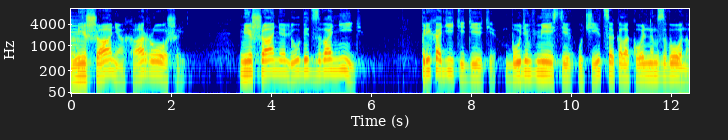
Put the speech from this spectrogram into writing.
Мишаня хороший. Мишаня любит звонить. Приходите, дети, будем вместе учиться колокольным звоном.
